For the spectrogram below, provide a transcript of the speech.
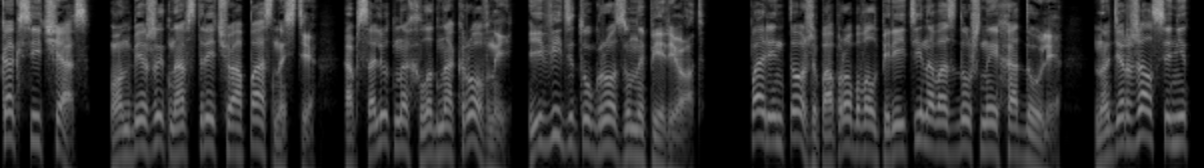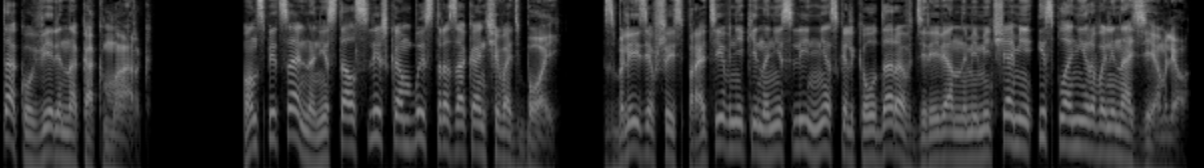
Как сейчас, он бежит навстречу опасности, абсолютно хладнокровный и видит угрозу наперед. Парень тоже попробовал перейти на воздушные ходули, но держался не так уверенно, как Марк. Он специально не стал слишком быстро заканчивать бой. Сблизившись, противники нанесли несколько ударов деревянными мечами и спланировали на землю.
